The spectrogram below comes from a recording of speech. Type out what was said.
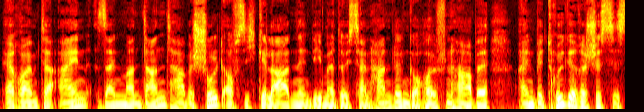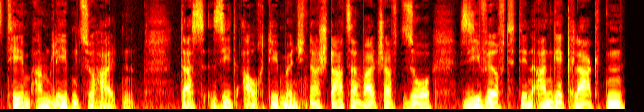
Er räumte ein, sein Mandant habe Schuld auf sich geladen, indem er durch sein Handeln geholfen habe, ein betrügerisches System am Leben zu halten. Das sieht auch die Münchner Staatsanwaltschaft so. Sie wirft den Angeklagten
